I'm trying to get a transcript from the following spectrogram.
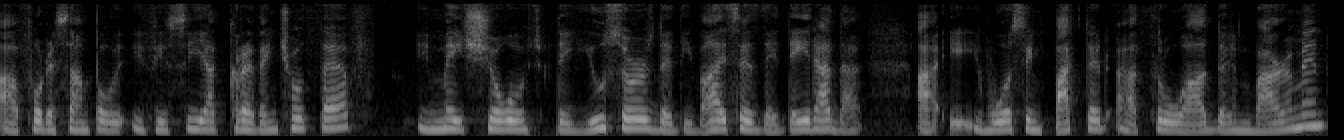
Uh, for example, if you see a credential theft, it made sure the users, the devices, the data that uh, it was impacted uh, throughout the environment.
